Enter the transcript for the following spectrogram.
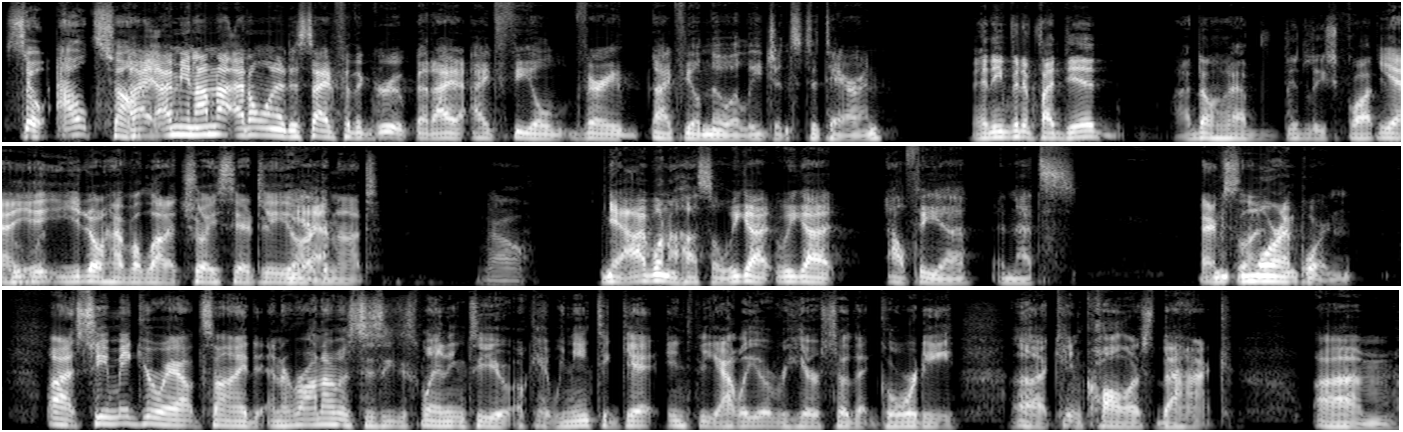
so outside, I, I mean, I'm not. I don't want to decide for the group, but I, I feel very. I feel no allegiance to Taryn. And even if I did, I don't have diddly squat. yeah, you, you don't have a lot of choice there, do you, Yeah. Argonaut? no. Yeah, I want to hustle. We got we got Althea, and that's Excellent. more important. Uh, so you make your way outside, and Hieronymus is explaining to you, okay, we need to get into the alley over here so that Gordy uh, can call us back. Um,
